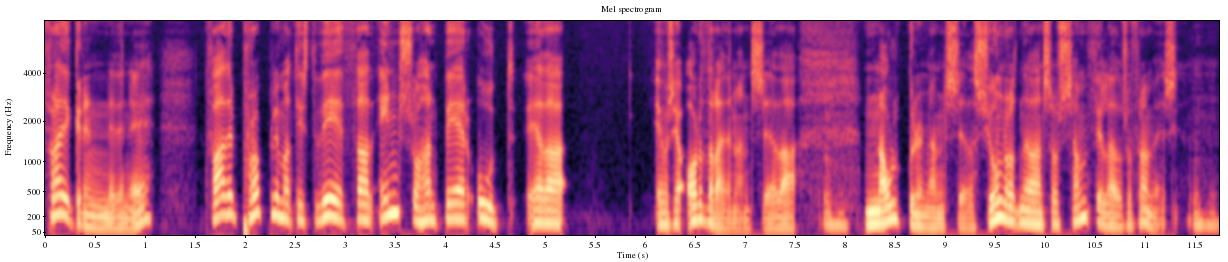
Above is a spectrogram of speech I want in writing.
fræðigrinniðinni hvað er problematíst við það eins og hann ber út eða segja, orðræðin hans eða mm -hmm. nálgunin hans eða sjónráðnið hans á samfélag og svo framvegs mm -hmm.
